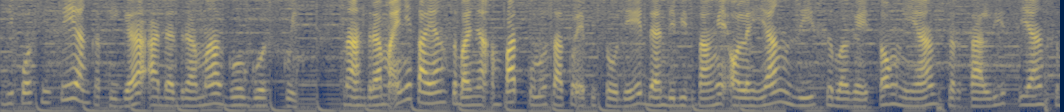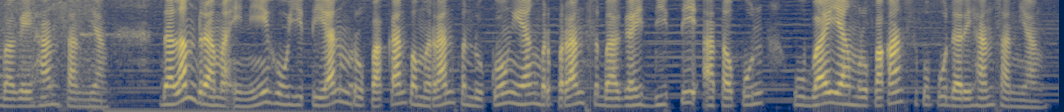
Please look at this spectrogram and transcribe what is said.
Di posisi yang ketiga ada drama Go Go Squid. Nah, drama ini tayang sebanyak 41 episode dan dibintangi oleh Yang Zi sebagai Tong Nian serta Li Xian sebagai Han San Yang. Dalam drama ini, Hu Yitian merupakan pemeran pendukung yang berperan sebagai Diti ataupun Wu Bai yang merupakan sepupu dari Han San Yang.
